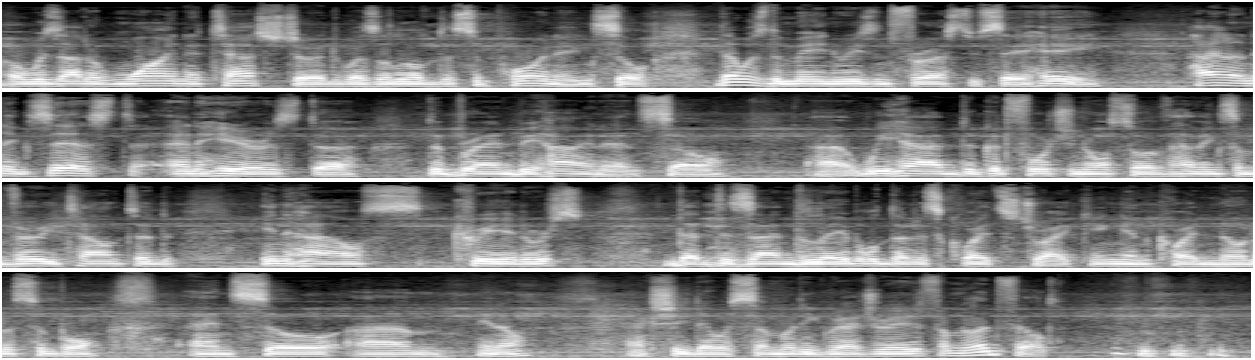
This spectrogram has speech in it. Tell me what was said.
or without a wine attached to it was a little disappointing. So that was the main reason for us to say, hey, Hyland exists, and here's the the brand behind it. So. Uh, we had the good fortune also of having some very talented in-house creators that designed the label that is quite striking and quite noticeable. And so, um, you know, actually there was somebody graduated from Linfield.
